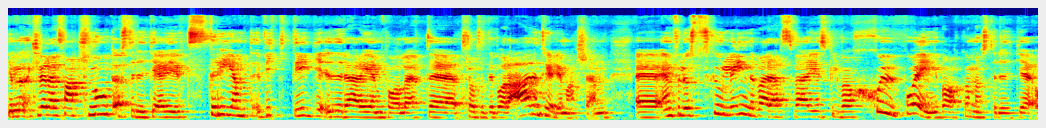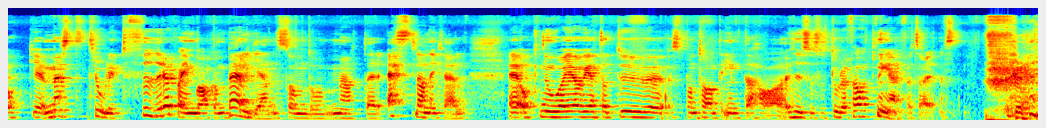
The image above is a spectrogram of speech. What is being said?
Ja, men kvällens match mot Österrike är ju extremt viktig i det här EM-kvalet eh, trots att det bara är den tredje matchen. Eh, en förlust skulle innebära att Sverige skulle vara sju poäng bakom Österrike och eh, mest troligt fyra poäng bakom Belgien som då möter Estland ikväll. Eh, och Noah, jag vet att du spontant inte har, hyser så stora förhoppningar för Sverige.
